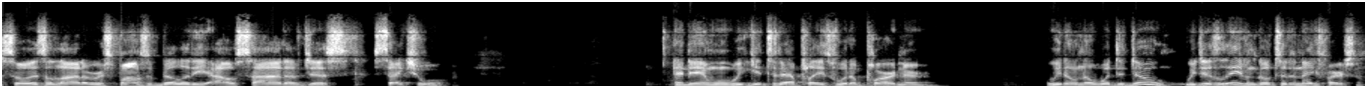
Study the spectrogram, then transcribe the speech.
So it's a lot of responsibility outside of just sexual. And then when we get to that place with a partner, we don't know what to do. We just leave and go to the next person.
